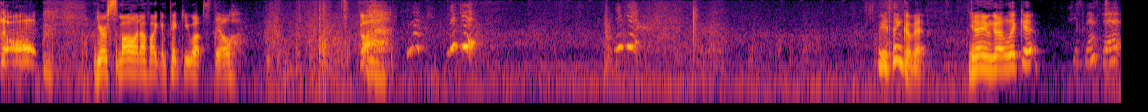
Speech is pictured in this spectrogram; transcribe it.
No! You're small enough I can pick you up still. Ugh. Lick, lick it. Lick it. What do you think of it? You're not even gonna lick it? She sniffed it.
